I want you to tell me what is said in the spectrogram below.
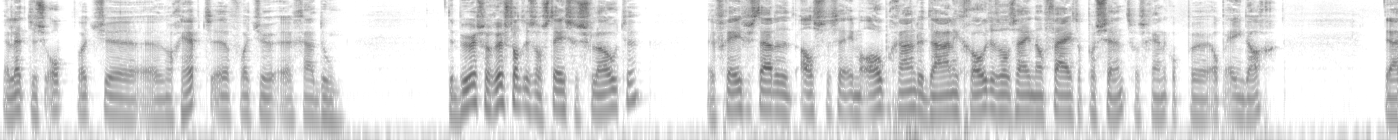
Let dus op wat je uh, nog hebt of wat je uh, gaat doen. De beurs van Rusland is nog steeds gesloten. Uh, vrees bestaat dat het, als ze eenmaal open gaan, de daling groter zal zijn dan 50%, waarschijnlijk op, op één dag. Ja,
